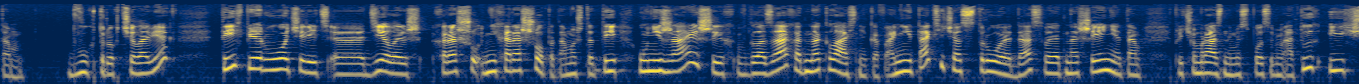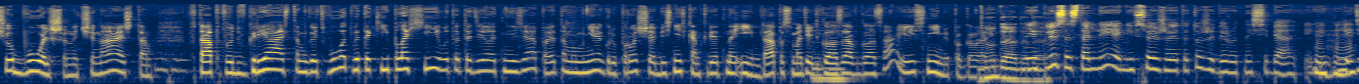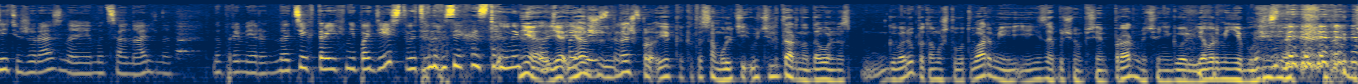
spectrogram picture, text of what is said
там двух-трех человек, ты в первую очередь э, делаешь хорошо, нехорошо, потому что ты унижаешь их в глазах одноклассников. Они и так сейчас строят, да, свои отношения там, причем разными способами, а ты их, еще больше начинаешь там втаптывать в грязь, там говорить, вот вы такие плохие, вот это делать нельзя, поэтому мне, говорю, проще объяснить конкретно им, да, посмотреть Мгм. глаза в глаза и с ними поговорить. Ну да, да, ну и да. плюс остальные, они все же это тоже берут на себя. И Мгм. и дети же разные эмоционально. Например, на тех троих не подействует, а на всех остальных Не, может я, я же, знаешь, про- я как это сам ульти- утилитарно довольно говорю, потому что вот в армии, я не знаю, почему я про армию сегодня говорю, я в армии не был, не знаю.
